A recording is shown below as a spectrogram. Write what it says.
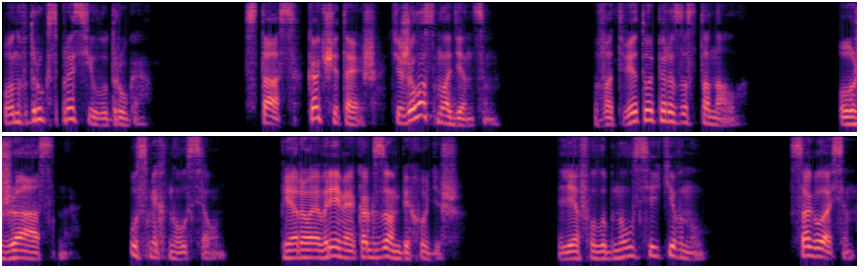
Он вдруг спросил у друга. «Стас, как считаешь, тяжело с младенцем? В ответ опер застонал. «Ужасно!» — усмехнулся он. «Первое время как зомби ходишь». Лев улыбнулся и кивнул. «Согласен.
